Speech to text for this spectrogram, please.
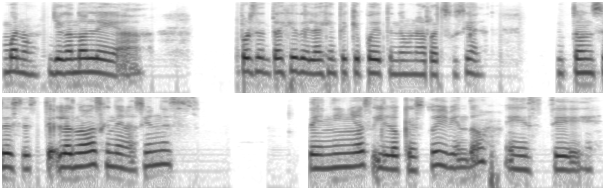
bueno, llegándole a porcentaje de la gente que puede tener una red social. Entonces, este, las nuevas generaciones de niños y lo que estoy viendo, este,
